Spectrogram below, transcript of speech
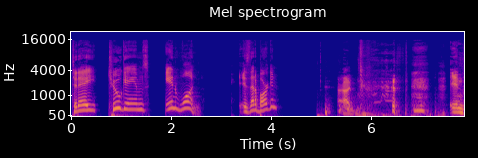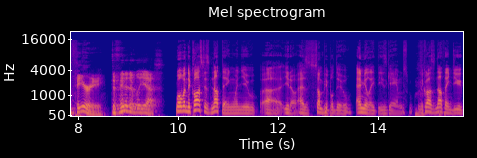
Today, two games in one. Is that a bargain? Uh, in theory, Definitively, yes. Well, when the cost is nothing, when you, uh, you know, as some people do, emulate these games. When the cost is nothing, do you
